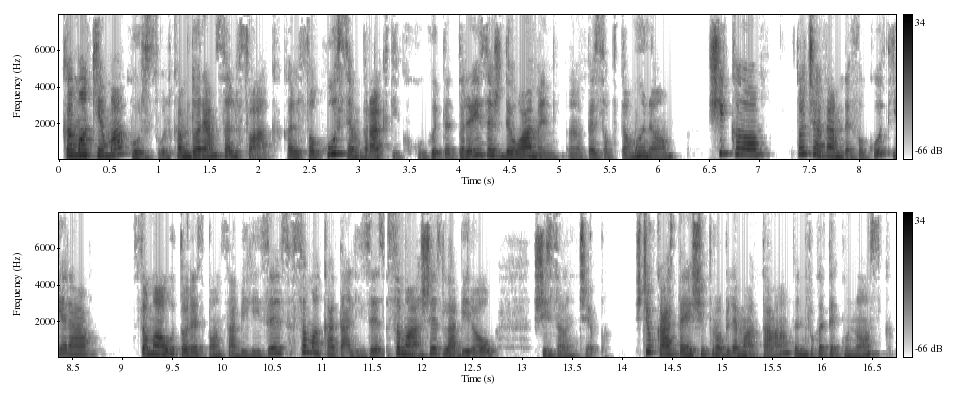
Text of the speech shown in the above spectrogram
că mă chema cursul, că îmi doream să-l fac, că îl făcusem practic cu câte 30 de oameni uh, pe săptămână și că tot ce aveam de făcut era să mă autoresponsabilizez, să mă catalizez, să mă așez la birou și să încep. Știu că asta e și problema ta, pentru că te cunosc.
